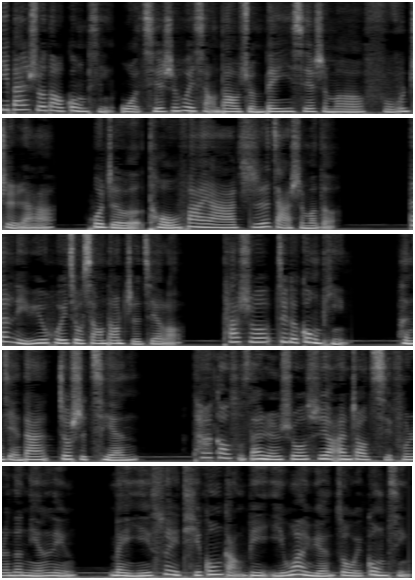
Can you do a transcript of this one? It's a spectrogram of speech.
一般说到贡品，我其实会想到准备一些什么符纸啊，或者头发呀、指甲什么的。但李玉辉就相当直接了，他说这个贡品很简单，就是钱。他告诉三人说，需要按照祈福人的年龄，每一岁提供港币一万元作为贡品。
